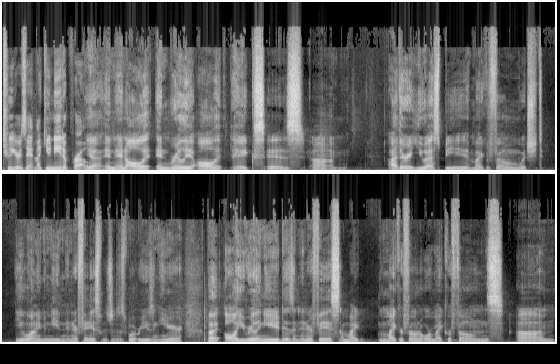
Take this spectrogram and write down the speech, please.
two years in. Like you need a pro. Yeah, and and all it and really all it takes is um, either a USB microphone, which you won't even need an interface, which is what we're using here. But all you really need is an interface, a mic, microphone or microphones, um,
